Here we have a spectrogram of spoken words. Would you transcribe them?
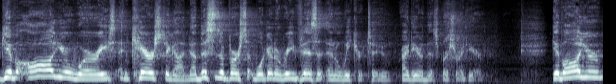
Give all your worries and cares to God. Now, this is a verse that we're going to revisit in a week or two, right here, this verse right here. Give all your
